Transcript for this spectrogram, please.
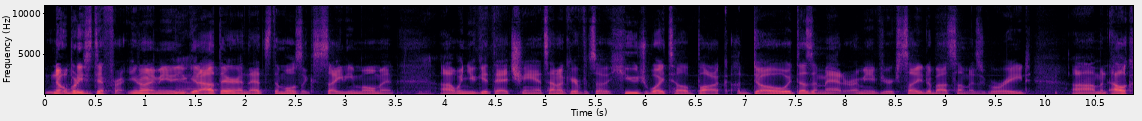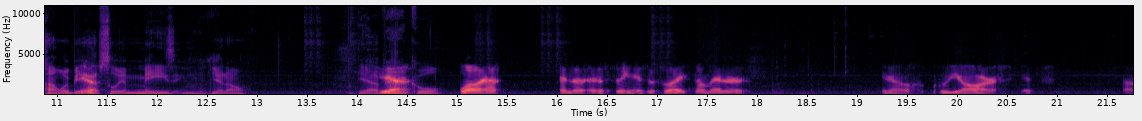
nobody's different. You know what I mean? You get out there, and that's the most exciting moment uh, when you get that chance. I don't care if it's a huge whitetail buck, a doe. It doesn't matter. I mean, if you're excited about something, it's great. Um, an elk hunt would be Yeah. absolutely amazing. You know? Yeah, Yeah. very cool. Well, and, and the and the thing is, it's like no matter you know who you are, it's uh,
